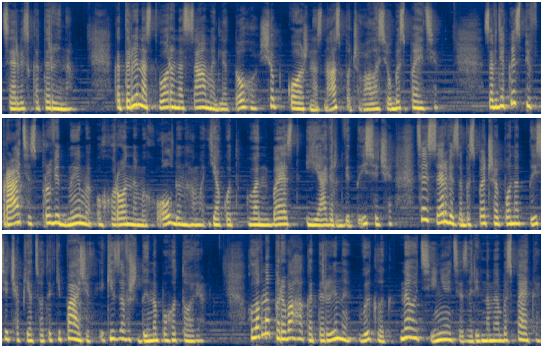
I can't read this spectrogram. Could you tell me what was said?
сервіс Катерина. Катерина створена саме для того, щоб кожна з нас почувалася у безпеці. Завдяки співпраці з провідними охоронними холдингами, як от Венбест і Явір 2000, цей сервіс забезпечує понад 1500 екіпажів, які завжди на поготові. Головна перевага Катерини виклик не оцінюється за рівнем небезпеки.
